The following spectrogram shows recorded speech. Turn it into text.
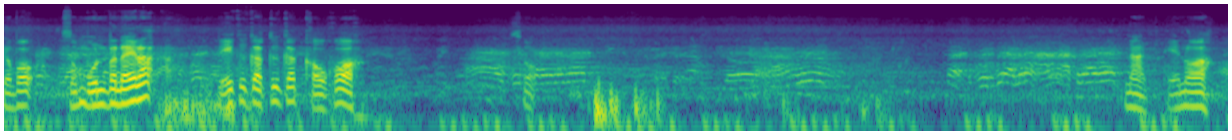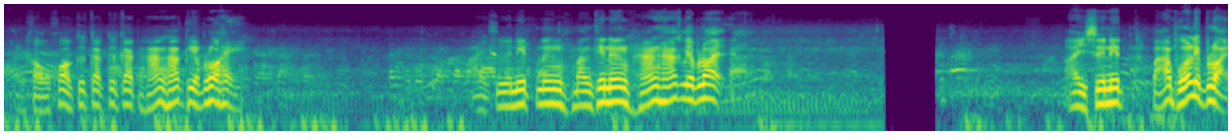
จะบอกสมบูรณ์ปานใดละเด็กคือกักคือกักเขาข้อนั่นเห็นว่าเขาข้อกึกกักกึกกักหางหักเรียบร้อย ซื้อนิดนึงบางที่หนึ่งหางหักเรียบร้อย ไอ้ซื้อนิดป๋าผัวเรียบร้อย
